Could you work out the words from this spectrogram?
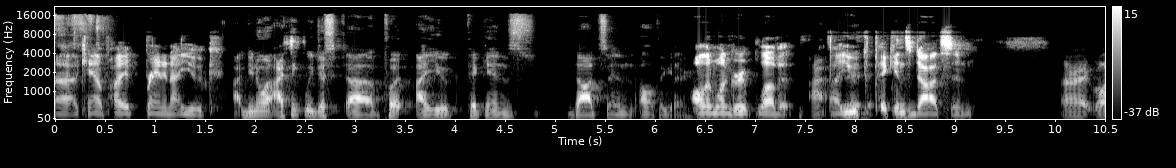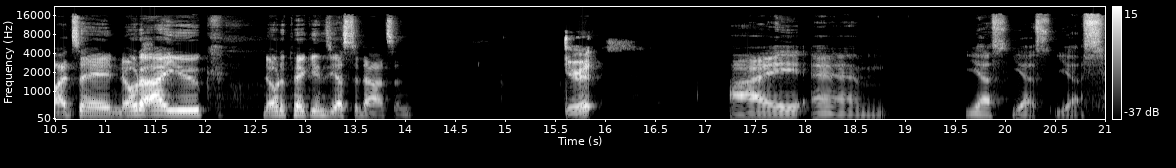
uh, camp hype, Brandon Aiyuk, Uh, you know what? I think we just uh, put Aiyuk, Pickens, Dotson all together. all in one group. Love it. I, Aiyuk, Pickens, Dotson. All right. Well, I'd say no to Aiyuk, no to Pickens, yes to Dotson. Garrett, I am. Yes, yes, yes.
